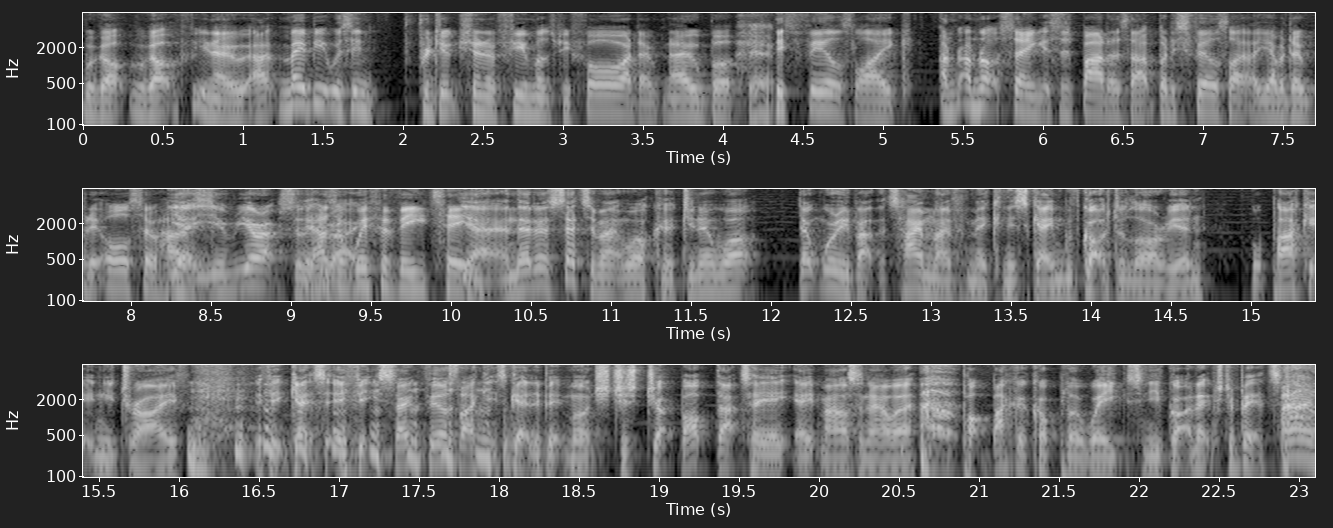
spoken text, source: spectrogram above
We got we got you know uh, maybe it was in production a few months before. I don't know, but Yeah. this feels like I'm, I'm not saying it's as bad as that, but it feels like yeah, but don't. But it also has Yeah, you're, you're it absolutely has right. a whiff of ET. Yeah, and they'd have said to Matt Walker, do you know what? Don't worry about the timeline for making this game. We've got a DeLorean. We'll park it in your drive. if it gets, if it feels like it's getting a bit much, just drop up that to eight, eight miles an hour. Pop back a couple of weeks, and you've got an extra bit of time.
